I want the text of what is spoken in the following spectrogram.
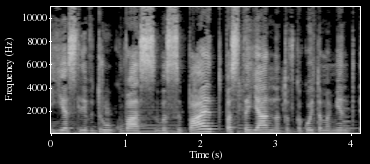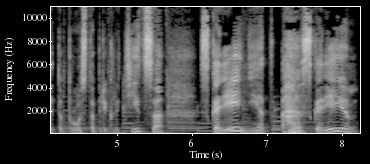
если вдруг вас высыпает постоянно, то в какой-то момент это просто прекратится. Скорее нет. Скорее,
